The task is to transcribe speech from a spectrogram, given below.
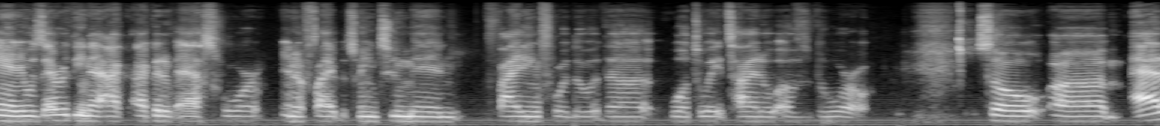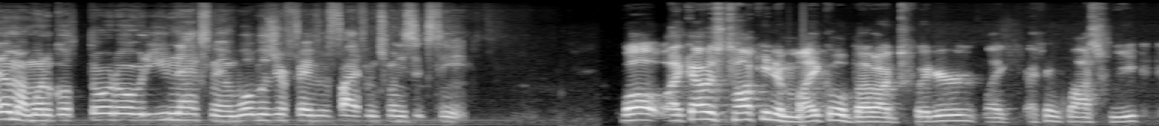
and it was everything that I, I could have asked for in a fight between two men fighting for the the welterweight title of the world. So, um, Adam, I'm going to go throw it over to you next, man. What was your favorite fight from 2016? Well, like I was talking to Michael about on Twitter, like I think last week,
